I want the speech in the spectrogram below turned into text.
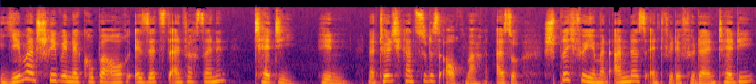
Jemand schrieb in der Gruppe auch, er setzt einfach seinen Teddy hin. Natürlich kannst du das auch machen. Also sprich für jemand anders, entweder für deinen Teddy,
